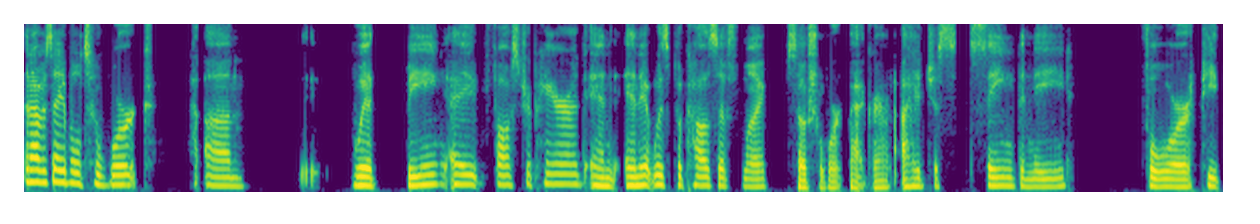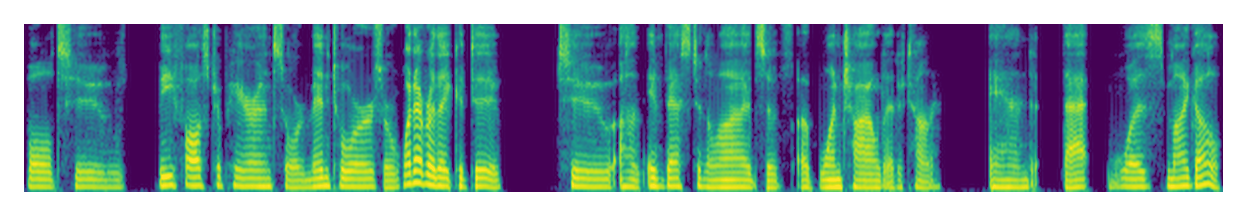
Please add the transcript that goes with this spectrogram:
that I was able to work, um, with being a foster parent, and and it was because of my social work background. I had just seen the need for people to be foster parents or mentors or whatever they could do to, um, invest in the lives of of one child at a time, and that was my goal.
